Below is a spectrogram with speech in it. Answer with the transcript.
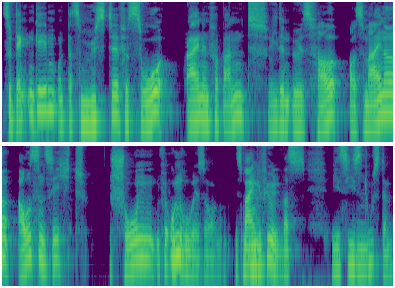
zu denken geben und das müsste für so einen Verband wie den ÖSV aus meiner Außensicht schon für Unruhe sorgen. Ist mein mhm. Gefühl. Was, wie siehst mhm. du es denn?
